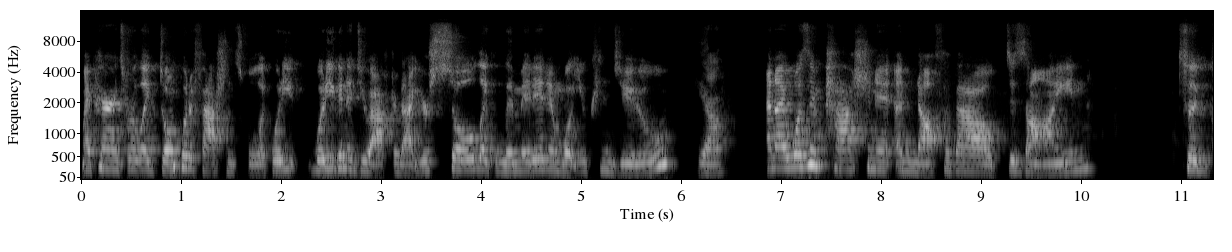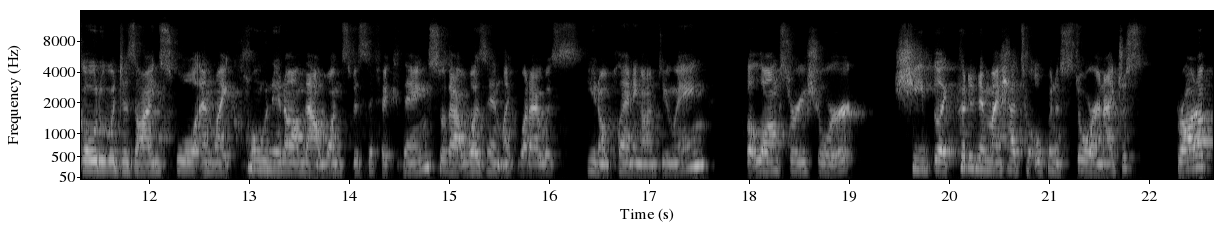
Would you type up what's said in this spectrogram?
my parents were like don't go to fashion school. Like what do you what are you going to do after that? You're so like limited in what you can do. Yeah. And i wasn't passionate enough about design to go to a design school and like hone in on that one specific thing. So that wasn't like what I was, you know, planning on doing. But long story short, she like put it in my head to open a store and I just brought up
